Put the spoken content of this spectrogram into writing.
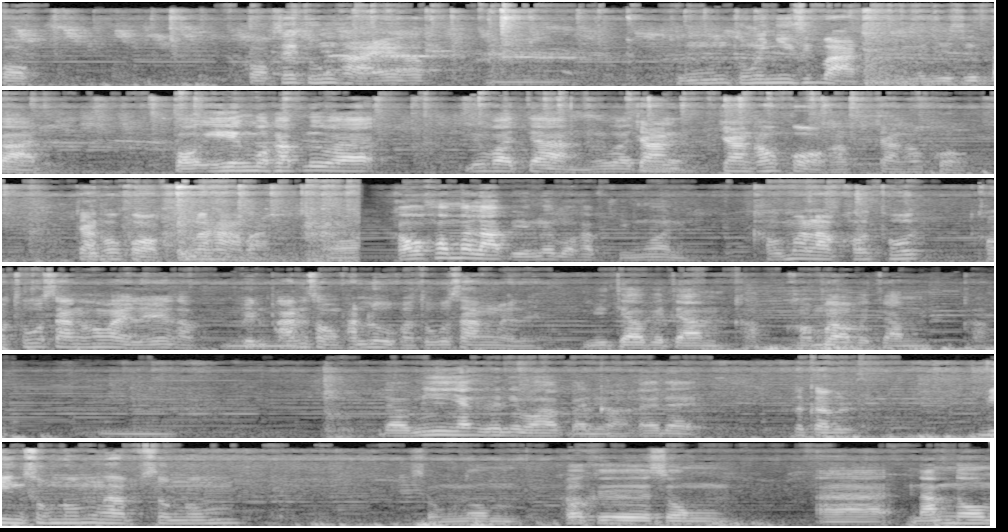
ก อกกอกใส่ถุงขายครับ ถุงถุงละยี่สิบบาท มันยี่สิบบาทปอกเองบ่ครับหรือว่าหรือว่าจ้างหรือว่าจ้างไจ้างเขากรอกครับ จ้างเขากรอกจ้างเขากรอกถุงละห้าบาท อ๋อเขาเขามารับเองเลยบ่ครับขิงว่นี่เขามารับเขาโทษเขาโทษสั่งเขาไว้เลยครับ อืม เป็นพันสองพันลูกเขาโทษสั่งเลยเลย มีเจ้าประจำครับเขาเขามา เจ้าประจำครับ อืมเดี๋ยวมีอย่างอื่นอีกบ่ครับอันนี้ครับรายได้แล้วก็วิ่งส่งนมครับส่งนม ส่งนมก็คือส่งอ่าน้ำนม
